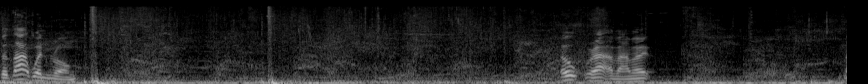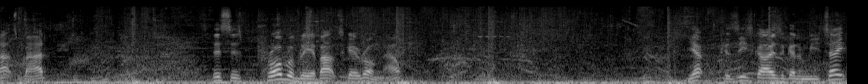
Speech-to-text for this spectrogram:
But that went wrong. Oh, we're out of ammo. That's bad. This is probably about to go wrong now. Yep, because these guys are going to mutate.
